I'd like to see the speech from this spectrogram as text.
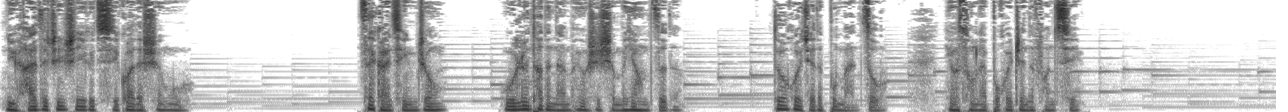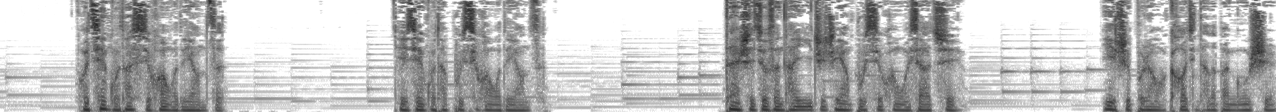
女孩子真是一个奇怪的生物，在感情中，无论她的男朋友是什么样子的，都会觉得不满足，又从来不会真的放弃。我见过他喜欢我的样子，也见过他不喜欢我的样子。但是，就算他一直这样不喜欢我下去，一直不让我靠近他的办公室，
